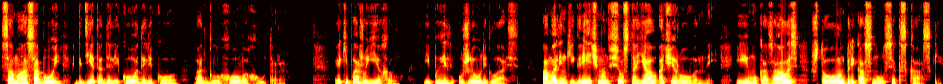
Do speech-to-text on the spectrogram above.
сама собой где-то далеко-далеко от глухого хутора. Экипаж уехал, и пыль уже улеглась, а маленький Гречман все стоял очарованный, и ему казалось, что он прикоснулся к сказке,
